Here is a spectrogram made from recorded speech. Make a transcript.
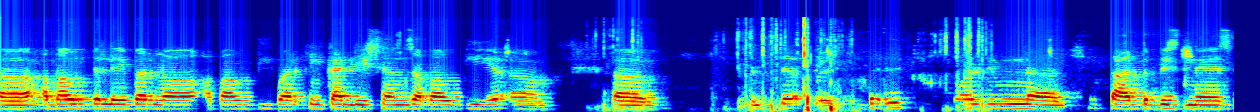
uh, about the labor law, about the working conditions, about the, um, uh, the, involved in uh, start the business.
